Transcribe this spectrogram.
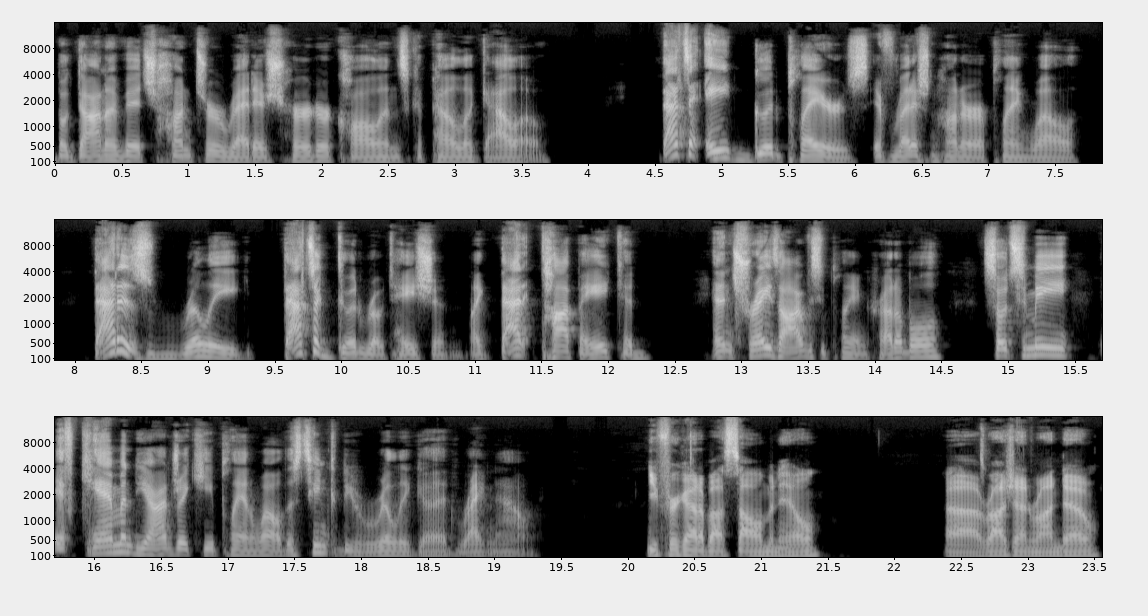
Bogdanovich, Hunter, Reddish, Huerter, Collins, Capela, Gallo. That's eight good players if Reddish and Hunter are playing well. that is really that's a good rotation. Like that top eight could, and Trae's obviously playing incredible. So to me, if Cam and DeAndre keep playing well, this team could be really good right now. You forgot about Solomon Hill, uh, Rajon Rondo.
